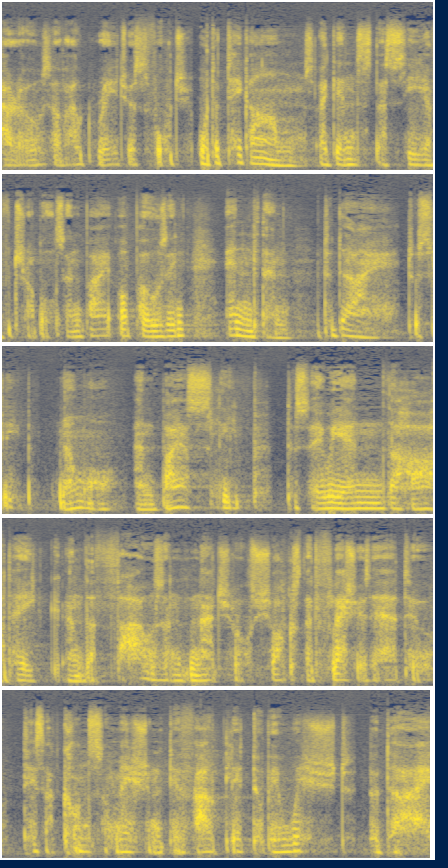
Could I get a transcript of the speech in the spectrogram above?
arrows of outrageous fortune, or to take arms against a sea of troubles, and by opposing end them, to die, to sleep, no more, and by a sleep to say we end the heartache and the thousand natural shocks that flesh is heir to. 'Tis a consummation devoutly to be wished, to die,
